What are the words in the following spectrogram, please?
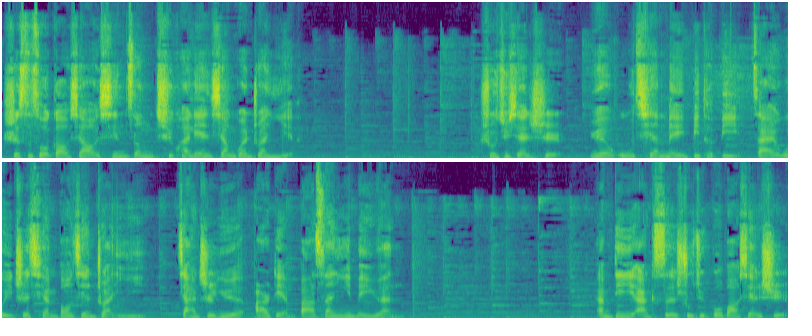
十四所高校新增区块链相关专业。数据显示，约五千枚比特币在未知钱包间转移，价值约二点八三亿美元。MDEX 数据播报显示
